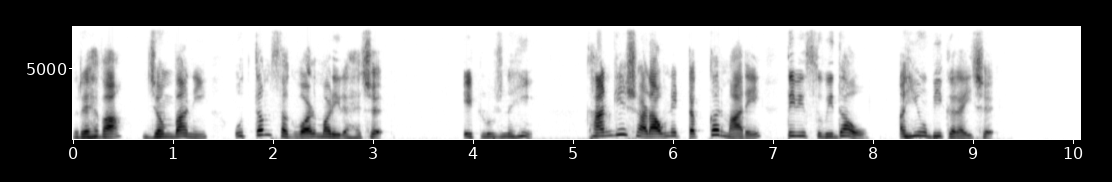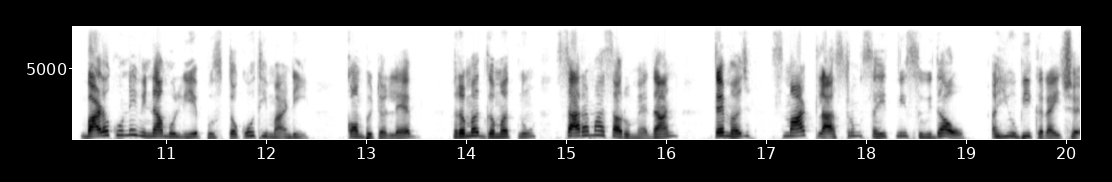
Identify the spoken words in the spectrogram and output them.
રહેવા, જમવાની ઉત્તમ સગવડ મળી રહે છે. એટલું જ નહીં, ખાનગી શાળાઓને ટક્કર મારે તેવી સુવિધાઓ અહીં ઊભી કરાઈ છે. બાળકોને વિનામૂલ્યે પુસ્તકોથી માંડી કોમ્પ્યુટર લેબ, રમતગમતનું સારામાં સારું મેદાન તેમજ સ્માર્ટ ક્લાસરૂમ સહિતની સુવિધાઓ અહીં ઊભી કરાઈ છે.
